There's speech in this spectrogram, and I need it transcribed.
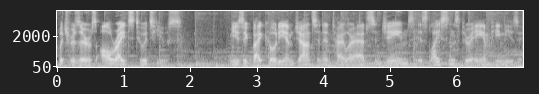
which reserves all rights to its use. Music by Cody M. Johnson and Tyler Addison James is licensed through AMP Music.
